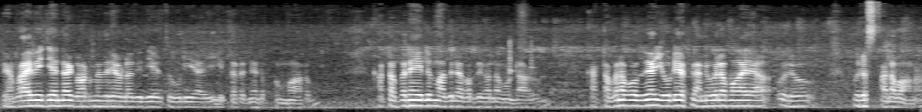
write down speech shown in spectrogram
പിണറായി വിജയന്റെ ഗവൺമെന്റിനെയുള്ള വിധിയെഴുത്ത് കൂടിയായി ഈ തെരഞ്ഞെടുപ്പ് മാറും. കട്ടപ്പനയിലും അതിന് പ്രതിഫലമുണ്ടാകും. കട്ടപ്പന പൊതുവെ യു ഡി എഫിന് അനുകൂലമായ ഒരു ഒരു സ്ഥലമാണ്.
